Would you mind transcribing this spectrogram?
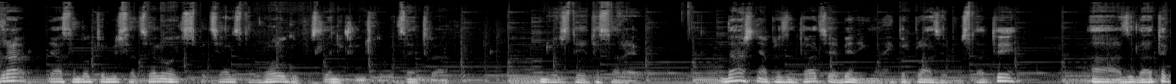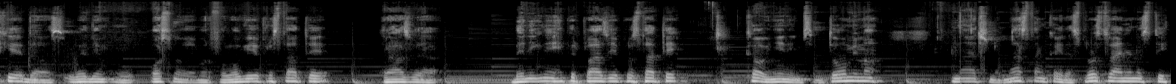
Pozdrav, ja sam dr. Mirsa Cvelović, specijalista urolog u poslednji kliničkog centra Univerziteta Sarajevo. Današnja prezentacija je benigna hiperplazija prostate, a zadatak je da vas uvedem u osnove morfologije prostate, razvoja benigne hiperplazije prostate, kao i njenim simptomima, načinom nastanka i rasprostranjenosti,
